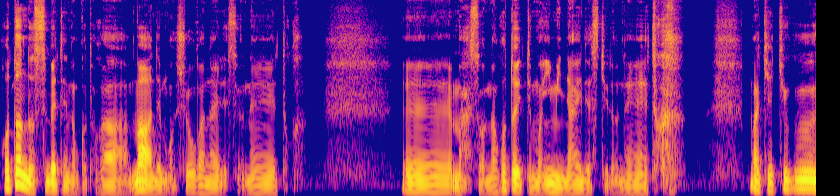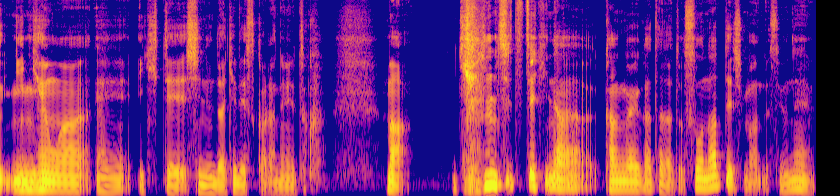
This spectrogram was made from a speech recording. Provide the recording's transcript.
ほとんど全てのことがまあでもしょうがないですよねとか、えー、まあそんなこと言っても意味ないですけどねとか まあ結局人間は、えー、生きて死ぬだけですからねとかまあ現実的な考え方だとそうなってしまうんですよね。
